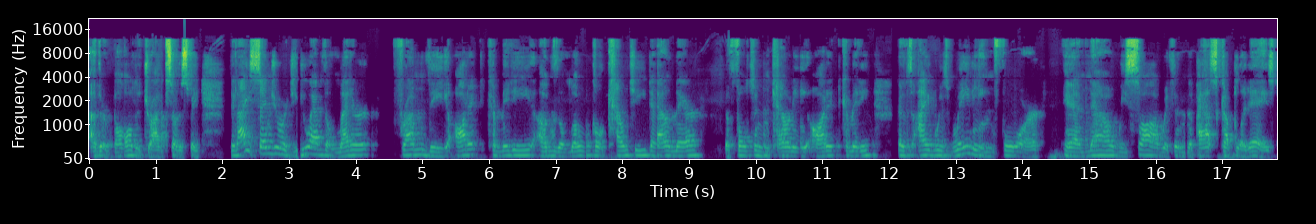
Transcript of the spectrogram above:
other ball to drop, so to speak. Did I send you, or do you have the letter from the audit committee of the local county down there, the Fulton County Audit Committee? Because I was waiting for, and now we saw within the past couple of days,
